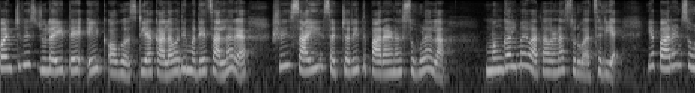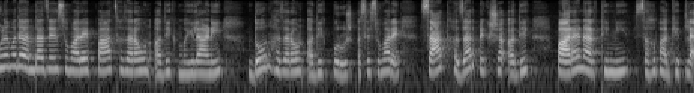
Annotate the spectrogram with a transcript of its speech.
पंचवीस जुलै ते एक ऑगस्ट या कालावधीमध्ये चालणाऱ्या श्री साई सच्चरित पारायण सोहळ्याला मंगलमय वातावरणात सुरुवात झाली आहे. या पारायण सोहळ्यामध्ये अंदाजे सुमारे पाच हजाराहून अधिक महिला आणि दोन हजाराहून अधिक पुरुष असे सुमारे सात हजारपेक्षा अधिक पारायणार्थींनी सहभाग घेतला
